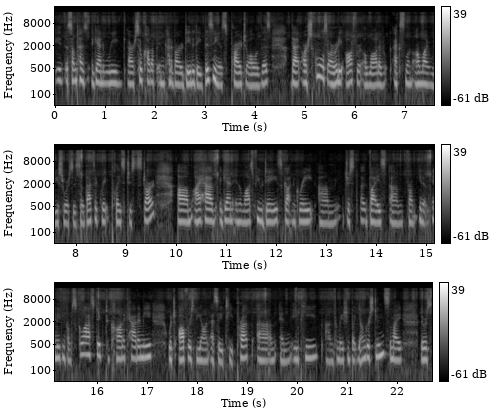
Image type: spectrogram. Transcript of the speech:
it, sometimes, again, we are so caught up in kind of our day-to-day business prior to all of this that our schools already offer a lot of excellent online resources. So that's a great place to start. Um, I have, again, in the last few days, gotten great um, just advice um, from, you know, anything from Scholastic to Khan Academy, which offers beyond SAT prep um, and AP information, but younger students. My There was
